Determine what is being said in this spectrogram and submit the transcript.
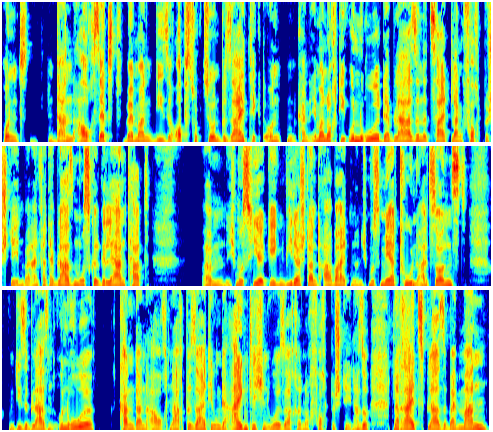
Und dann auch, selbst wenn man diese Obstruktion beseitigt unten, kann immer noch die Unruhe der Blase eine Zeit lang fortbestehen, weil einfach der Blasenmuskel gelernt hat, ähm, ich muss hier gegen Widerstand arbeiten und ich muss mehr tun als sonst. Und diese Blasenunruhe kann dann auch nach Beseitigung der eigentlichen Ursache noch fortbestehen. Also eine Reizblase beim Mann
